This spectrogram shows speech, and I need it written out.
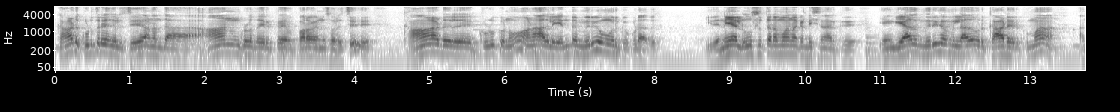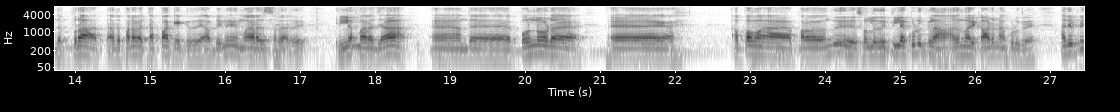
காடு கொடுத்துறேன்னு சொல்லிச்சு ஆனால் அந்த ஆண் குழந்தை இருக்கிற பறவை என்ன சொல்லிச்சு காடு கொடுக்கணும் ஆனால் அதில் எந்த மிருகமும் இருக்கக்கூடாது. இது என்னையா லூசுத்தனமான கண்டிஷனாக இருக்குது எங்கேயாவது மிருகம் இல்லாத ஒரு காடு இருக்குமா? அந்த புறா அந்த பறவை தப்பாக கேட்குது அப்படின்னு மகாராஜா சொல்கிறாரு இல்லை மகாராஜா அந்த பொண்ணோட அப்பா அம்மா பறவை வந்து சொல்லுது இல்லை கொடுக்கலாம். அது மாதிரி காடு நான் கொடுக்குறேன். அது எப்படி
